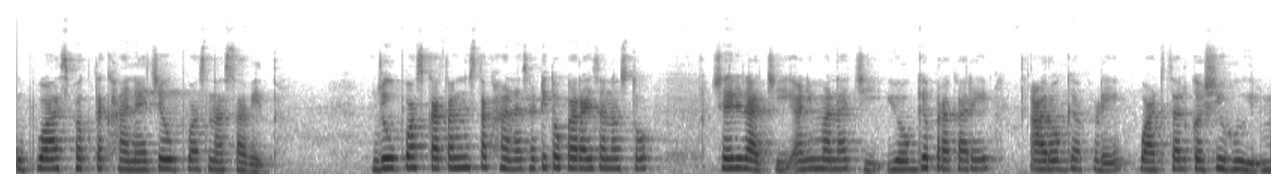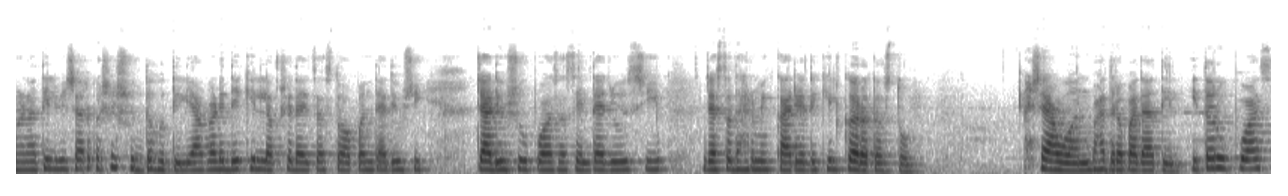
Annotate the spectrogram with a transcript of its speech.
उपवास फक्त खाण्याचे उपवास नसावेत. म्हणजे उपवास करताना नुसता खाण्यासाठी तो करायचा नसतो. शरीराची आणि मनाची योग्य प्रकारे आरोग्याकडे वाटचाल कशी होईल मनातील विचार कसे शुद्ध होतील याकडे देखील लक्ष द्यायचं असतो. आपण त्या दिवशी ज्या दिवशी उपवास असेल त्या दिवशी जास्त धार्मिक कार्य देखील करत असतो. श्रावण भाद्रपदातील इतर उपवास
